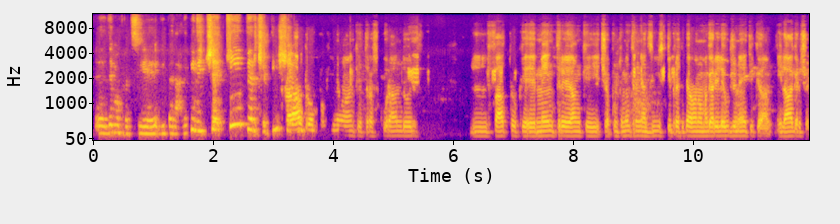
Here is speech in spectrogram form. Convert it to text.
eh, democrazie liberali. Quindi c'è chi percepisce... Tra l'altro un pochino anche trascurando il il fatto che mentre anche cioè appunto mentre i nazisti praticavano magari l'eugenetica, i lager, cioè,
